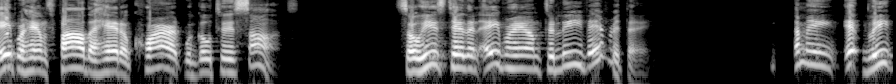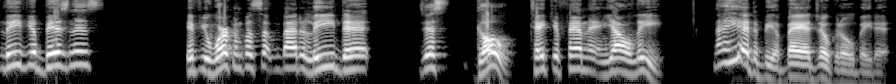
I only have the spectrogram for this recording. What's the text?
Abraham's father had acquired would go to his sons. So he's telling Abraham to leave everything. I mean, it, leave, leave your business. If you're working for somebody, leave that. Just go. Take your family and y'all leave. Now, he had to be a bad joker to obey that.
